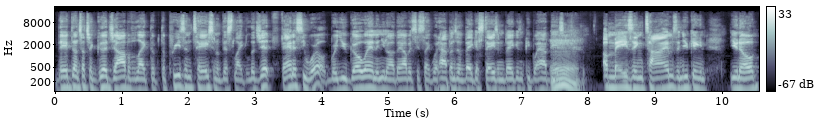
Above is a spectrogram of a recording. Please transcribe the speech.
they've done such a good job of like the, the presentation of this like legit fantasy world where you go in and you know they obviously it's like what happens in Vegas stays in Vegas and people have these amazing times and you can you know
